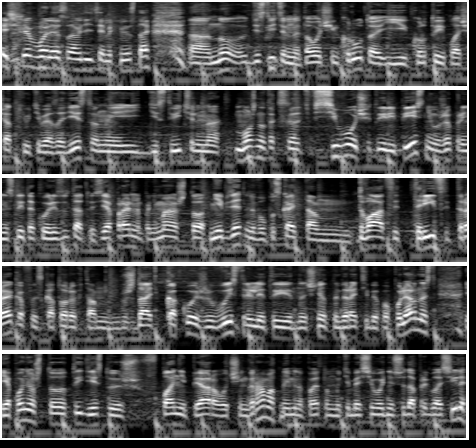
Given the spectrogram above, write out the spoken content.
Еще более сомнительных местах. А, ну, действительно, это очень круто, и крутые площадки у тебя задействованы, и действительно, можно так сказать, всего 4 песни уже принесли такой результат. То есть я правильно понимаю, что не обязательно выпускать там 20-30 треков, из которых там ждать, какой же выстрелит и начнет набирать тебе популярность. Я понял, что ты действуешь в плане пиара очень грамотно, именно поэтому мы тебя сегодня сюда пригласили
